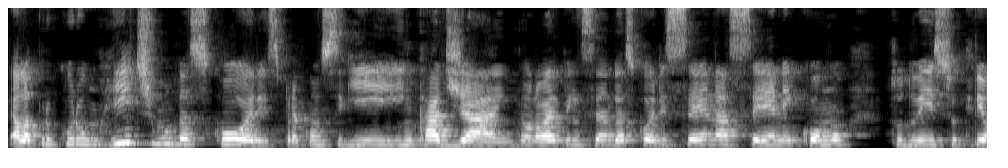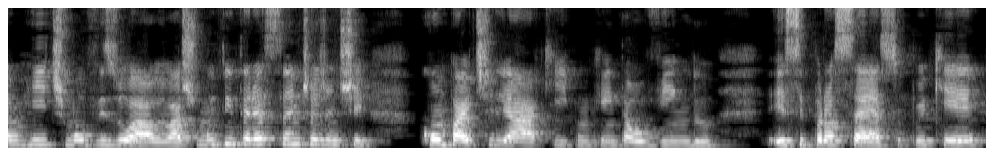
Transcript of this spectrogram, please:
ela procura um ritmo das cores para conseguir encadear. Então ela vai pensando as cores cena a cena e como tudo isso cria um ritmo visual. Eu acho muito interessante a gente compartilhar aqui com quem está ouvindo esse processo, porque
